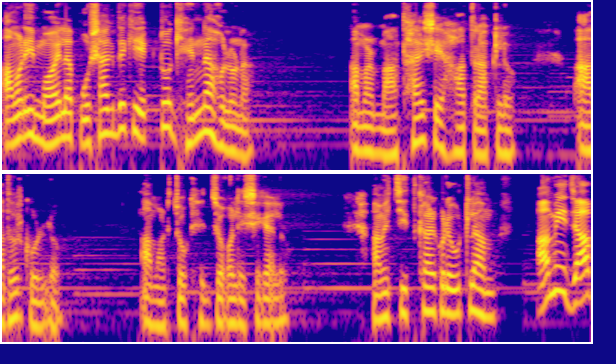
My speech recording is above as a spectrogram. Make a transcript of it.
আমার এই ময়লা পোশাক দেখে একটুও ঘেন্না হলো না। আমার মাথায় সে হাত রাখল, আদর করল। আমার চোখে জল এসে গেল। আমি চিৎকার করে উঠলাম, আমি যাব!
